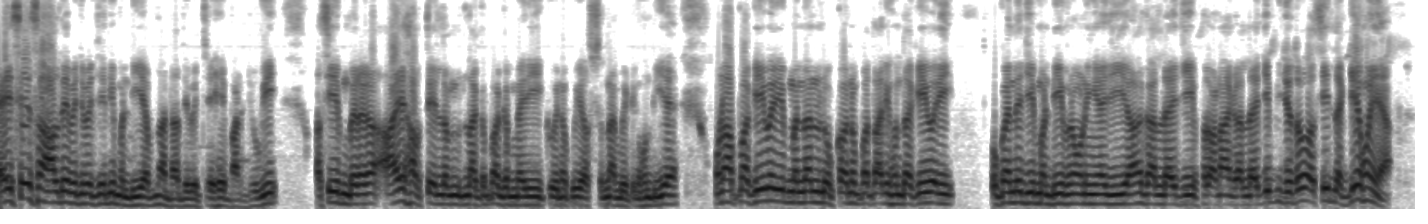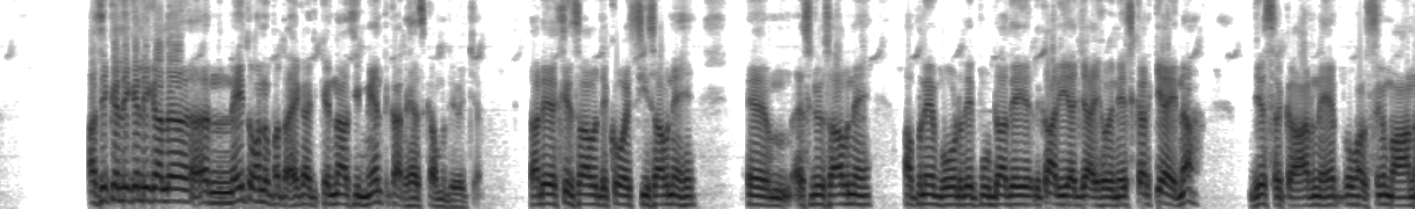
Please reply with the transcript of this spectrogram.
ਐਸੇ ਸਾਲ ਦੇ ਵਿੱਚ ਵਿੱਚ ਜਿਹੜੀ ਮੰਡੀ ਹੈ ਬਨਾਡਾ ਦੇ ਵਿੱਚ ਇਹ ਬਣ ਜੂਗੀ। ਅਸੀਂ ਮੇਰਾ ਆਏ ਹਫ਼ਤੇ ਲਗਭਗ ਮੇਰੀ ਕੋਈ ਨਾ ਕੋਈ ਅਫਸਰ ਨਾਲ ਮੀਟਿੰਗ ਹੁੰਦੀ ਹੈ। ਹੁਣ ਆਪਾਂ ਕਈ ਵਾਰੀ ਮੰਨਣ ਲੋਕਾਂ ਨੂੰ ਪਤਾ ਨਹੀਂ ਹੁੰਦਾ, ਕਈ ਵਾਰੀ ਉਹ ਕਹਿੰਦੇ ਜੀ ਮੰਡੀ ਬਣਾਉਣੀ ਹੈ ਜੀ, ਆਹ ਗੱਲ ਹੈ ਜੀ, ਫਲਾਣਾ ਗੱਲ ਹੈ ਜੀ, ਵੀ ਜਦੋਂ ਅਸੀਂ ਲੱਗੇ ਹੋਏ ਆ ਅਸੀਂ ਕੱਲੀ ਕੱਲੀ ਗੱਲ ਨਹੀਂ ਤੁਹਾਨੂੰ ਪਤਾ ਹੈਗਾ ਜੀ ਕਿੰਨਾ ਅਸੀਂ ਮਿਹਨਤ ਕਰ ਰਹੇ ਹਾਂ ਇਸ ਕੰਮ ਦੇ ਵਿੱਚ। ਸਾਡੇ ਐਸਸੀ ਸਾਹਿਬ, ਦੇਖੋ ਐਸਸੀ ਸਾਹਿਬ ਨੇ ਇਹ ਐਸਡੀਓ ਸਾਹਿਬ ਨੇ ਆਪਣੇ ਬੋਰਡ ਦੇ ਪੂਡਾ ਦੇ ਅਧਿਕਾਰੀ ਅੱਜ ਆਏ ਹੋਏ ਨੇ, ਇਸ ਕਰਕੇ ਆਏ ਨਾ। ਜੇ ਸਰਕਾਰ ਨੇ ਭਗਵੰਤ ਸਿੰਘ ਮਾਨ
